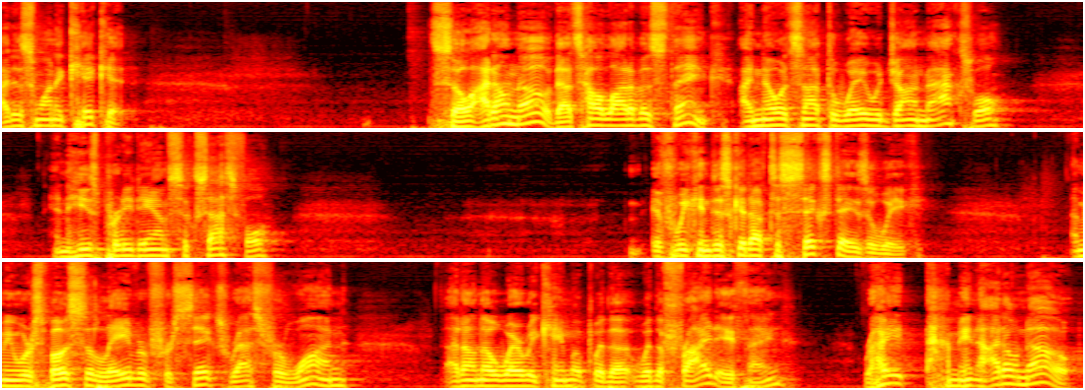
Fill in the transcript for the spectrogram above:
I just want to kick it. So I don't know. That's how a lot of us think. I know it's not the way with John Maxwell, and he's pretty damn successful. If we can just get up to six days a week, I mean, we're supposed to labor for six, rest for one. I don't know where we came up with a with a Friday thing, right? I mean, I don't know.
